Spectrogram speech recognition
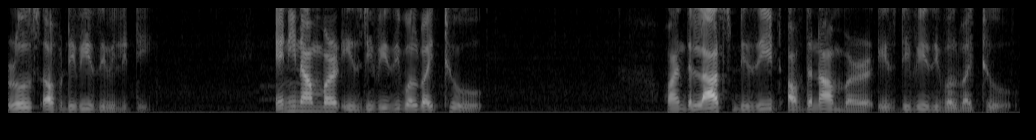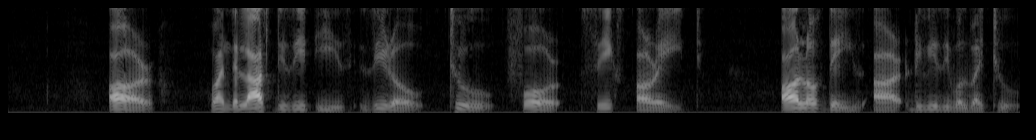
Rules of divisibility. Any number is divisible by 2 when the last digit of the number is divisible by 2 or when the last digit is 0, 2, 4, 6 or 8. All of these are divisible by 2.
